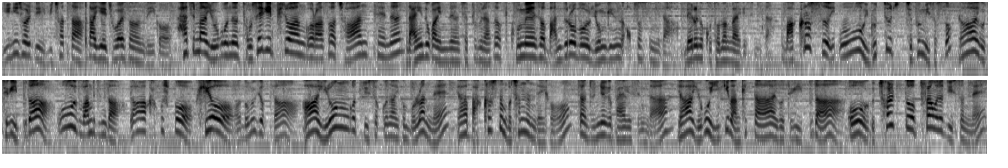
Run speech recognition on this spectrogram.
이니셜 D 미쳤다. 나 얘 좋아했었는데 이거. 하지만 요거는 도색이 필요한 거라서 저한테는 난이도가 있는 제품이라서 구매해서 만들어 볼 용기는 없었습니다. 내려놓고 도망가야겠습니다. 마크로스 오 이것도 제품이 있었어? 야 이거 되게 이쁘다. 오 이거 마음에 든다. 야 갖고 싶어. 귀여워. 너무 귀엽다. 아 이런 것도 있었구나. 이건 몰랐네. 야 마크로스는 못 참는데 이거. 일단 눈여겨봐야겠습니다. 야 이거 인기 많겠다. 이거 되게 이쁘다. 오 이거 철도 프라모델도 있었네.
